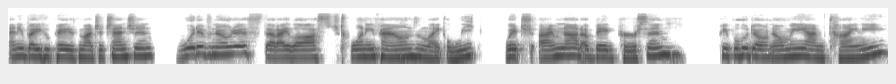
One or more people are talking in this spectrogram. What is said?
Anybody who pays much attention would have noticed that I lost 20 pounds in like a week, which I'm not a big person. People who don't know me, I'm tiny.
